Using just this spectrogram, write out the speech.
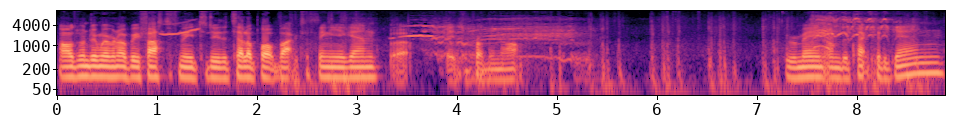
I was wondering whether or not it would be faster for me to do the teleport back to thingy again, but it's probably not. Remain undetected again.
